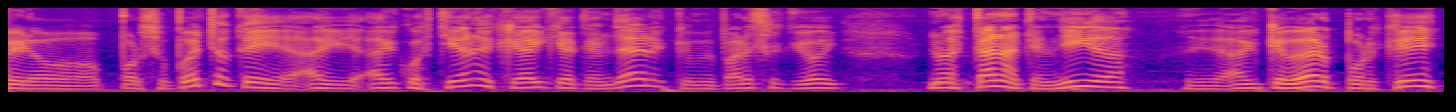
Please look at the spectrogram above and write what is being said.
Pero por supuesto que hay, hay cuestiones que hay que atender, que me parece que hoy no están atendidas. Eh, hay que ver por qué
